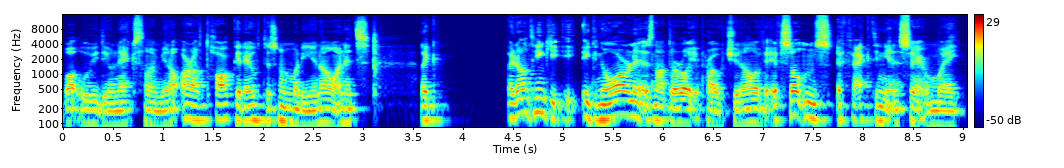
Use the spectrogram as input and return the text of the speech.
what will we do next time? You know, or I'll talk it out to somebody, you know. And it's like, I don't think ignoring it is not the right approach. You know, if if something's affecting you in a certain way,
